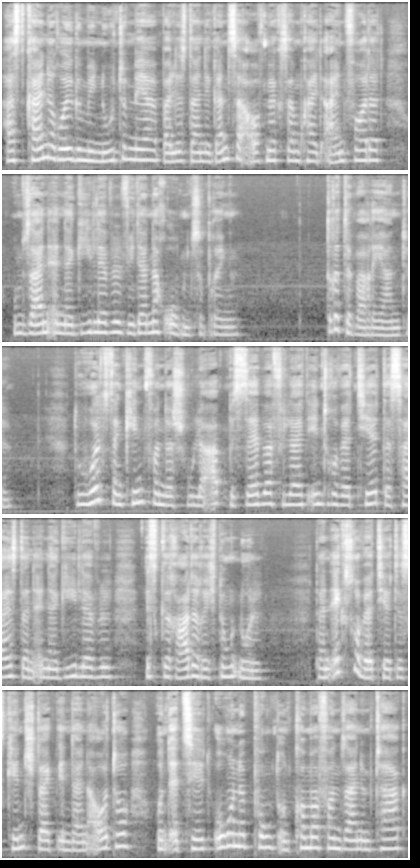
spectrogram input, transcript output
hast keine ruhige Minute mehr, weil es deine ganze Aufmerksamkeit einfordert, um sein Energielevel wieder nach oben zu bringen. Dritte Variante. Du holst dein Kind von der Schule ab, bist selber vielleicht introvertiert, das heißt, dein Energielevel ist gerade Richtung Null. Dein extrovertiertes Kind steigt in dein Auto und erzählt ohne Punkt und Komma von seinem Tag,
